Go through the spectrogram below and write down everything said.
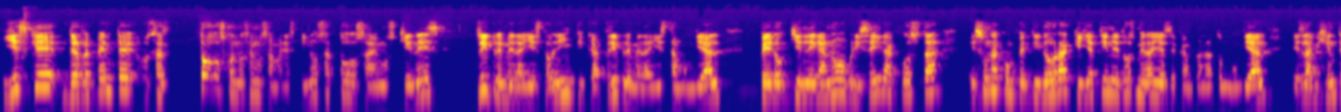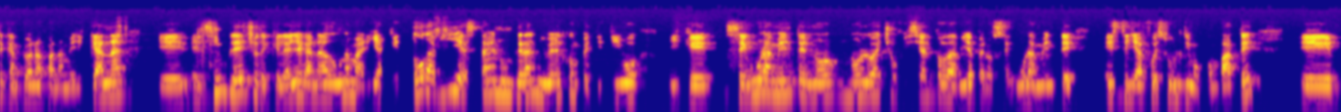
Y es que de repente, o sea, todos conocemos a María Espinosa, todos sabemos quién es, triple medallista olímpica, triple medallista mundial, pero quien le ganó, Briseida Costa, es una competidora que ya tiene dos medallas de campeonato mundial, es la vigente campeona panamericana. Eh, el simple hecho de que le haya ganado una María que todavía está en un gran nivel competitivo y que seguramente no, no lo ha hecho oficial todavía, pero seguramente este ya fue su último combate. Eh,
